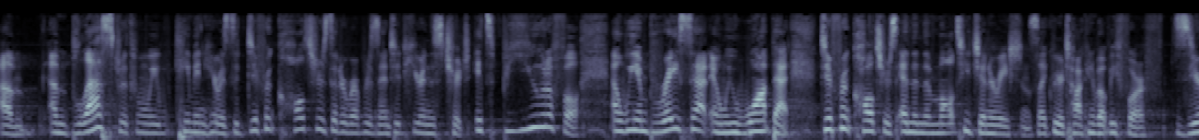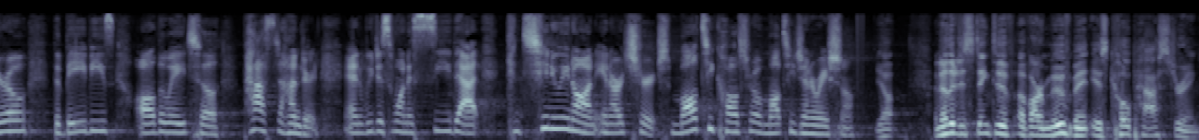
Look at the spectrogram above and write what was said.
um, um, blessed with when we came in here is the different cultures that are represented here in this church. It's beautiful, and we embrace that and we want that. Different cultures, and then the multi generations, like we were talking about before zero, the babies, all the way till past 100. And we just want to see that continuing on in our church multicultural, multi generational. Yep. Another distinctive of our movement is co pastoring.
